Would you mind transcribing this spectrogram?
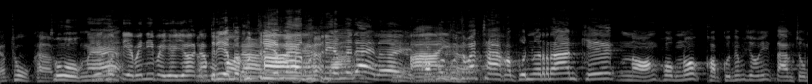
คครัรับบถูกครับ ถูกนะนี่คุณเตรียมไว้นี่ไปเยอะๆนะเตรียมผมาบคุอกณเตรียมมาตาคุณเตรียมไม่ได้เลยตายขอบคุณคุณสวัสดิ์ชา ขอบคุณร้านเค้กหนองพงนก ขอบคุณท่านผู้ชมที่ตามชม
